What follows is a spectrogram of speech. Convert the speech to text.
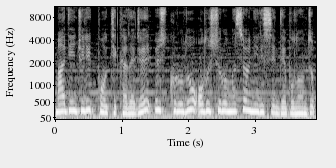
madencilik politikaları üst kurulu oluşturulması önerisinde bulundu.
